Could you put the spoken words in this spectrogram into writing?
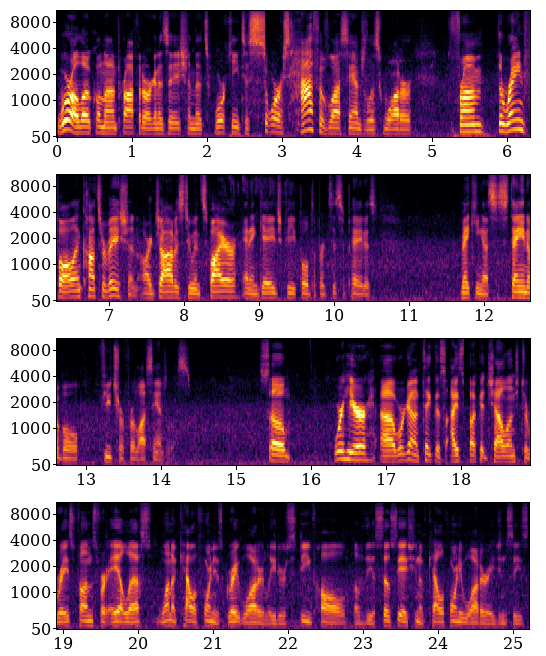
We're a local nonprofit organization that's working to source half of Los Angeles water from the rainfall and conservation. Our job is to inspire and engage people to participate as making a sustainable future for Los Angeles. So we're here, uh, we're going to take this Ice Bucket Challenge to raise funds for ALS. One of California's great water leaders, Steve Hall of the Association of California Water Agencies,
